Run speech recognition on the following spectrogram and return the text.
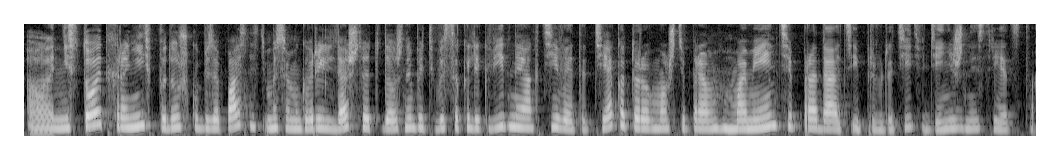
А, не стоит хранить подушку безопасности. Мы с вами говорили, да, что это должны быть высоколиквидные активы. Это те, которые вы можете прямо в моменте продать и превратить в денежные средства.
